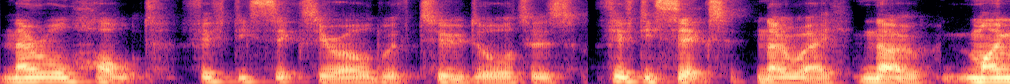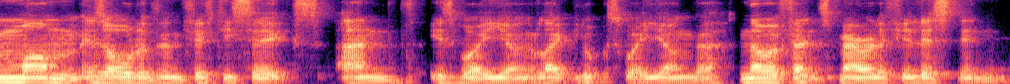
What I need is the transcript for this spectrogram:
Meryl Holt, 56 year old with two daughters. 56? No way. No. My mum is older than 56 and is way young, like looks way younger. No offense, Meryl, if you're listening.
